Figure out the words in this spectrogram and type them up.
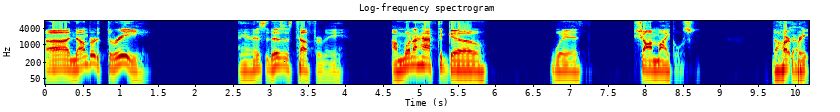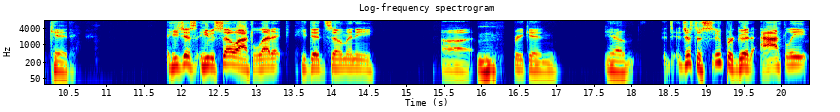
Uh number three. Man, this this is tough for me. I'm gonna have to go with Shawn Michaels, the Heartbreak Kid. He's just he was so athletic. He did so many uh Mhm. freaking you know just a super good athlete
